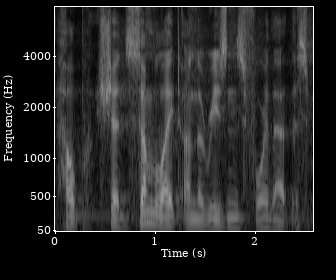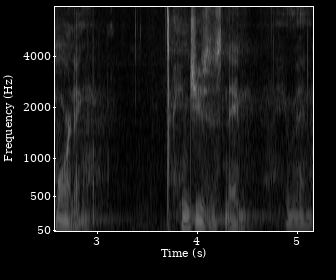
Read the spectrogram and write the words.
help shed some light on the reasons for that this morning. In Jesus' name. Amen.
